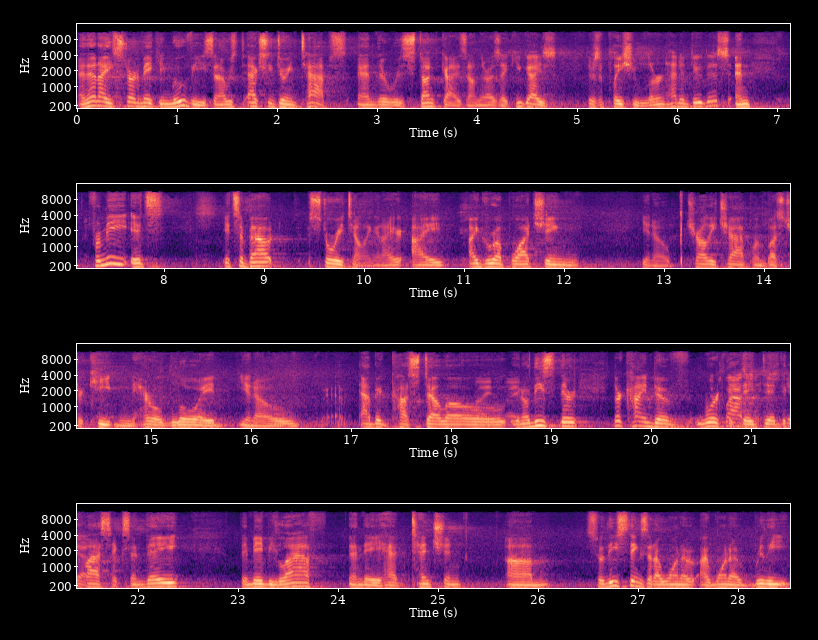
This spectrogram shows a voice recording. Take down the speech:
And then I started making movies, and I was actually doing taps, and there was stunt guys on there. I was like, "You guys, there's a place you learn how to do this." And for me, it's it's about storytelling. And I I, I grew up watching, you know, Charlie Chaplin, Buster Keaton, Harold Lloyd, you know, Abbott Costello. You know, these they're they're kind of work that they did, the yeah. classics, and they they made me laugh, and they had tension. Um, so these things that I want to I want to really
